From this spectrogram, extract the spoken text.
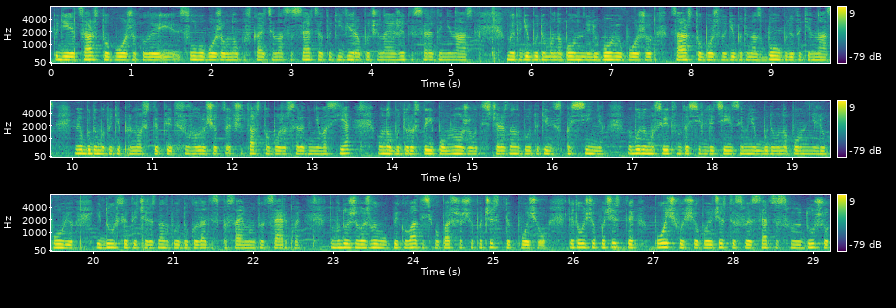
Тоді є царство Боже, коли Слово Боже воно опускається в наше серце, тоді віра починає жити всередині нас. Ми тоді будемо наповнені любов'ю Божою, царство Боже тоді буде нас, Бог буде тоді в нас. І ми будемо тоді приносити плід. Ісус говорить, що якщо царство Боже всередині вас є, воно буде рости і помножуватися. Через нас буде тоді спасіння. Ми будемо світлом та сіль для цієї землі. Ми будемо наповнені любов'ю, і Дух Святий через нас буде докладати спасаємо до церкви. Тому дуже важливо опікуватися, по-перше, щоб почистити почву. Для того, щоб почистити почву, щоб очистити своє серце, свою душу,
